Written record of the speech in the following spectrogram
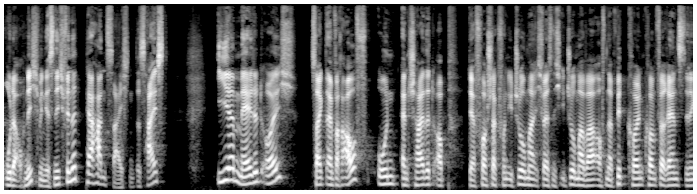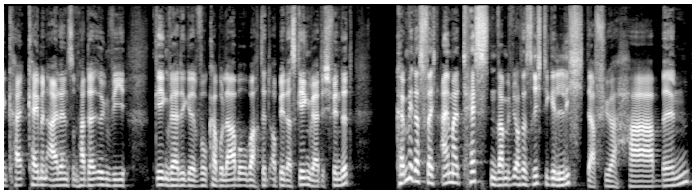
oder auch nicht, wenn ihr es nicht findet, per Handzeichen. Das heißt, ihr meldet euch, zeigt einfach auf und entscheidet, ob der Vorschlag von Ijoma, ich weiß nicht, Ijoma war auf einer Bitcoin-Konferenz in den Ca- Cayman Islands und hat da irgendwie gegenwärtige Vokabular beobachtet, ob ihr das gegenwärtig findet. Können wir das vielleicht einmal testen, damit wir auch das richtige Licht dafür haben?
